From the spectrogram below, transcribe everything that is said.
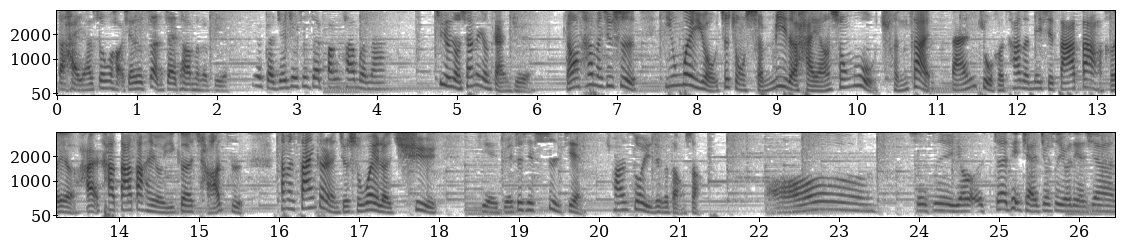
的海洋生物好像是站在他们那边，因为感觉就是在帮他们啊，就有种像那种感觉。然后他们就是因为有这种神秘的海洋生物存在，男主和他的那些搭档，和有还他搭档还有一个茶子，他们三个人就是为了去解决这些事件，穿梭于这个岛上。哦，就是有这听起来就是有点像。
